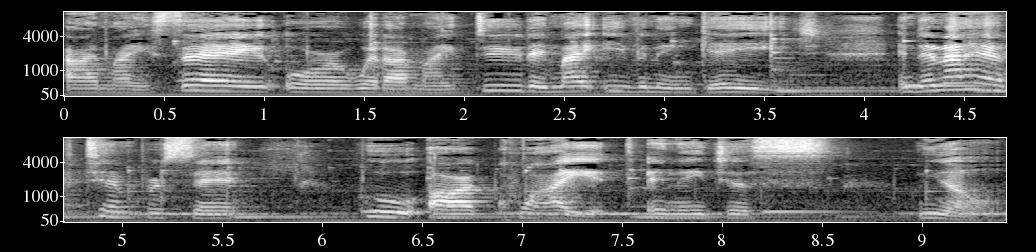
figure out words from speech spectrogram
I might say or what I might do. They might even engage. And then I have 10% who are quiet and they just, you know,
